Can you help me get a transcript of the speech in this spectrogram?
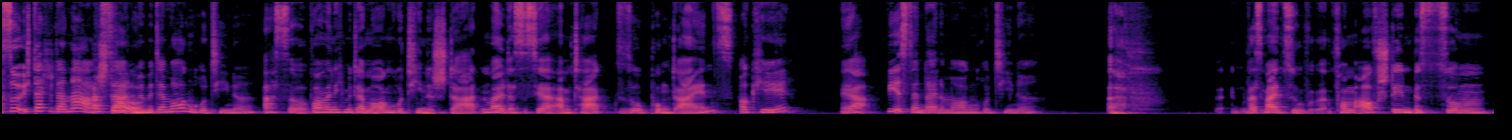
Ach so, ich dachte danach Ach so. starten wir mit der Morgenroutine. Ach so, wollen wir nicht mit der Morgenroutine starten? Weil das ist ja am Tag so Punkt 1. Okay. Ja. Wie ist denn deine Morgenroutine? Was meinst du? Vom Aufstehen bis zum,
